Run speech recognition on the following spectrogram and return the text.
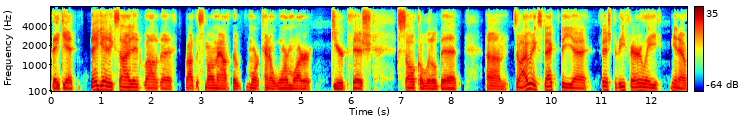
they get they get excited while the while the smallmouth, the more kind of warm water geared fish, sulk a little bit. Um, so I would expect the uh, fish to be fairly, you know,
